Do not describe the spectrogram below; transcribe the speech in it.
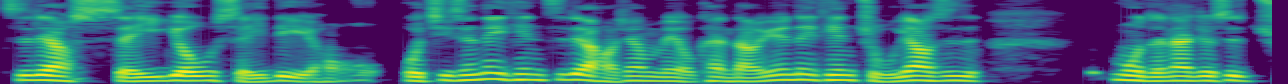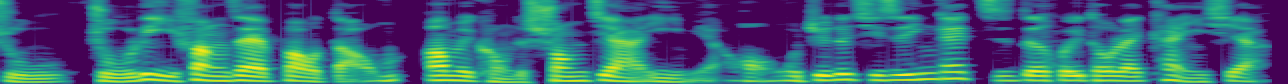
资料谁优谁劣？吼，我其实那天资料好像没有看到，因为那天主要是。莫德纳就是主主力放在报道奥密克戎的双价疫苗哦，我觉得其实应该值得回头来看一下。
